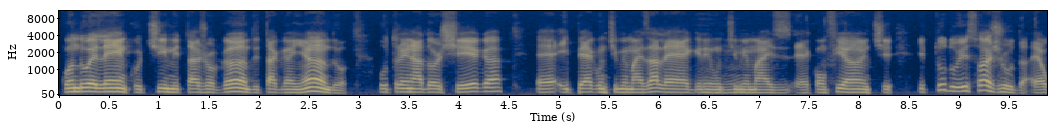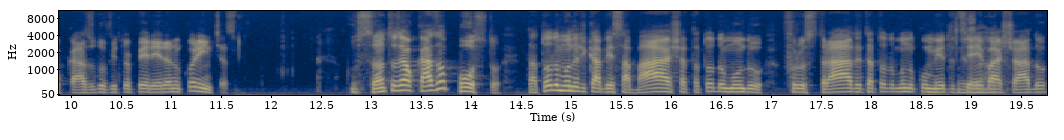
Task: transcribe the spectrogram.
Quando o elenco, o time está jogando e está ganhando, o treinador chega é, e pega um time mais alegre, uhum. um time mais é, confiante, e tudo isso ajuda. É o caso do Vitor Pereira no Corinthians. O Santos é o caso oposto. Tá todo mundo de cabeça baixa, tá todo mundo frustrado e tá todo mundo com medo de Exato. ser rebaixado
